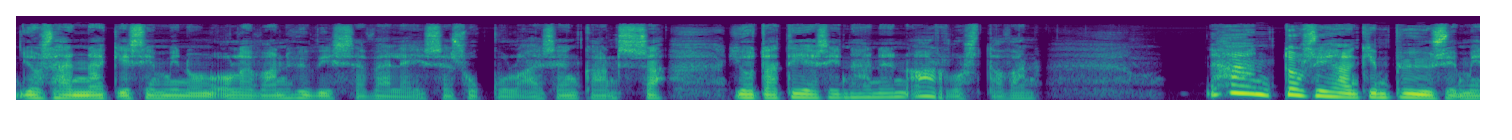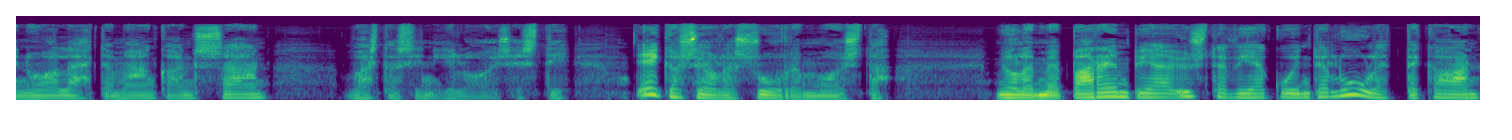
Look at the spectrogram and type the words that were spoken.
jos hän näkisi minun olevan hyvissä väleissä sukulaisen kanssa, jota tiesin hänen arvostavan. Hän tosiaankin pyysi minua lähtemään kanssaan, vastasin iloisesti. Eikö se ole suuremmoista? Me olemme parempia ystäviä kuin te luulettekaan,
